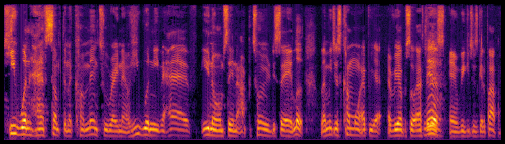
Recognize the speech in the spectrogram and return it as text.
He wouldn't have something to come into right now. He wouldn't even have, you know what I'm saying, the opportunity to say, look, let me just come on every every episode after Yeah. this and we could just get it popping.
